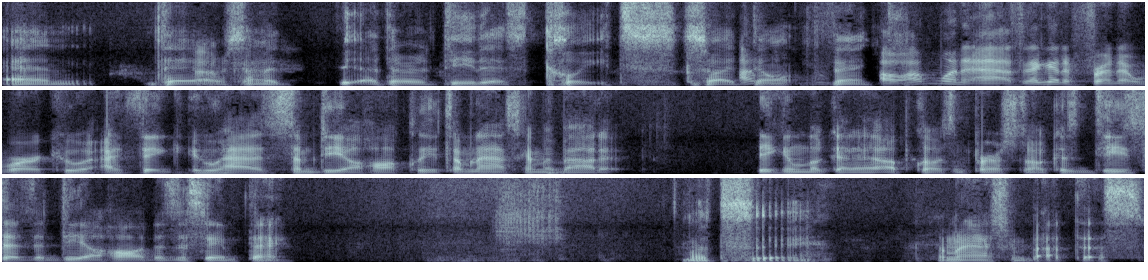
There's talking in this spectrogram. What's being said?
and they are some. Okay. Uh, they're Adidas cleats, so I I'm- don't think. Oh, I'm going to ask. I got a friend at work who I think who has some DL Hall cleats. I'm going to ask him about it. He can look at it up close and personal because he says that DL Hall does the same thing. Let's see. I'm going to ask him about this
